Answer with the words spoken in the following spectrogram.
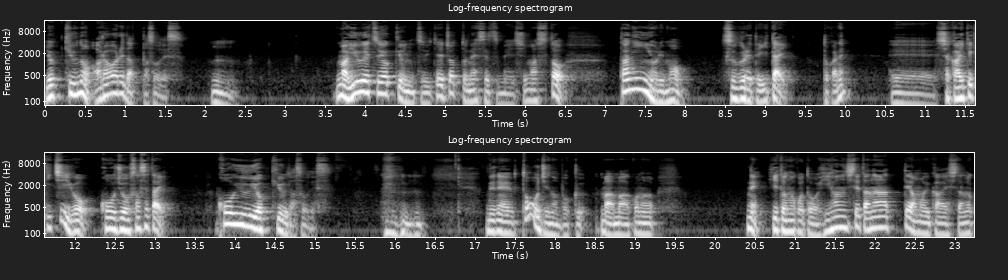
欲求の表れだったそうです。うん。まあ、優越欲求についてちょっとね、説明しますと、他人よりも優れていたいとかね、えー社会的地位を向上させたい。こういう欲求だそうです。でね、当時の僕、まあまあ、この、ね、人のことを批判してたなって思い返したの、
